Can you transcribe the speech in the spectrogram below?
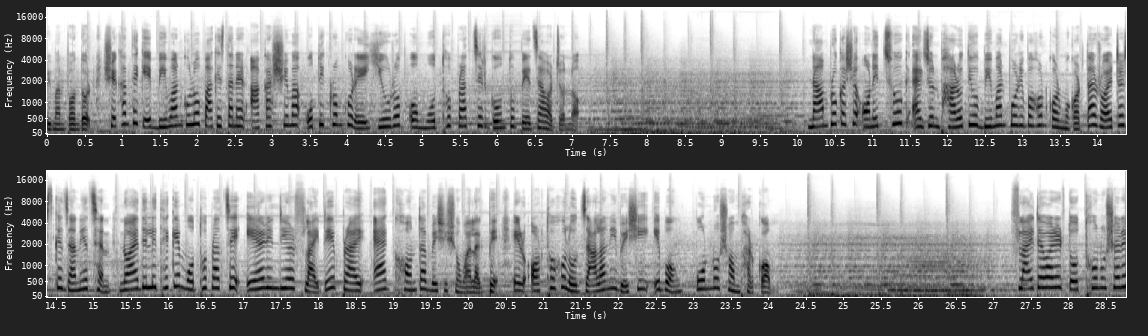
বিমানবন্দর। সেখান থেকে বিমানগুলো পাকিস্তানের আকাশসীমা অতিক্রম করে ইউরোপ ও মধ্যপ্রাচ্যের গন্তব্যে যাওয়ার জন্য। নাম প্রকাশে অনিচ্ছুক একজন ভারতীয় বিমান পরিবহন কর্মকর্তা রয়টার্সকে জানিয়েছেন, নয়াদিল্লি থেকে মধ্যপ্রাচ্যে এয়ার ইন্ডিয়ার ফ্লাইটে প্রায় এক ঘণ্টা বেশি সময় লাগবে। এর অর্থ হল জ্বালানি বেশি এবং পণ্য সম্ভার কম। ফ্লাইট আওয়ারের তথ্য অনুসারে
